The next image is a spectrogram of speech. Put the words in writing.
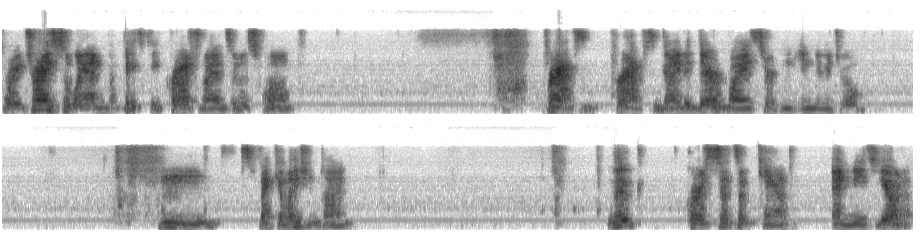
where he tries to land, but basically crash lands in a swamp. Perhaps, perhaps guided there by a certain individual. Hmm, speculation time. Luke, of course, sets up camp and meets Yoda.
